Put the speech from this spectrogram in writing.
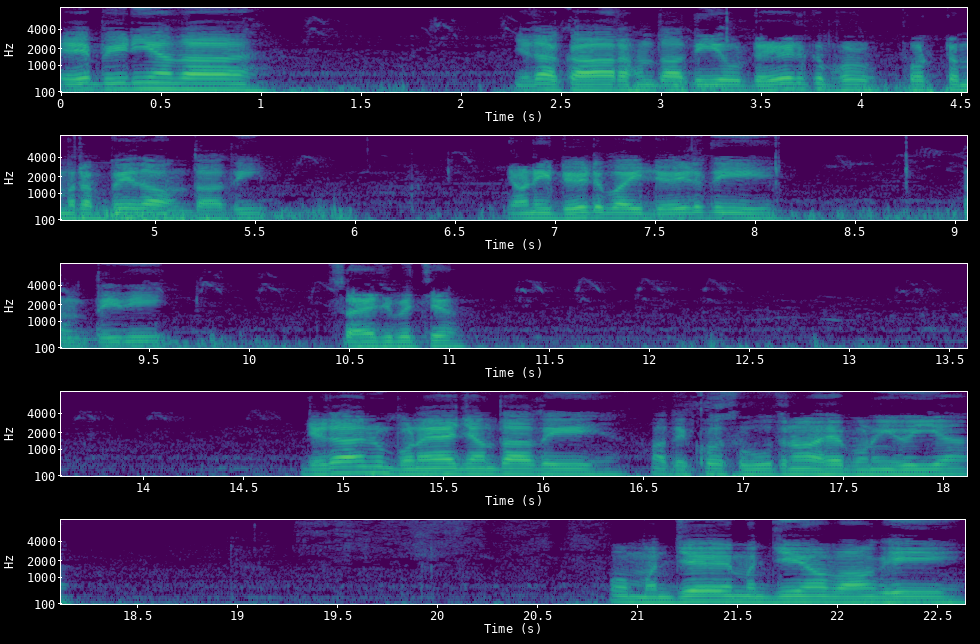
ਇਹ ਪੀੜੀਆਂ ਦਾ ਜਿਹੜਾ ਆਕਾਰ ਹੁੰਦਾ ਸੀ, ਉਹ 1.5 ਫੁੱਟ ਮਰੱਬੇ ਦਾ ਹੁੰਦਾ ਸੀ। ਯਾਨੀ 1.5 ਬਾਈ 1.5 ਦੀ ਹੁੰਦੀ ਦੀ ਸਾਈਜ਼ ਵਿੱਚ। ਜਿਹੜਾ ਇਹਨੂੰ ਬੁਣਿਆ ਜਾਂਦਾ ਸੀ ਆ ਦੇਖੋ ਸੂਤ ਨਾਲ ਇਹ ਬੁਣੀ ਹੋਈ ਆ। ਉਹ ਮੰਜੇ ਮੰਜੀਆਂ ਵਾਂਗ ਹੀ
